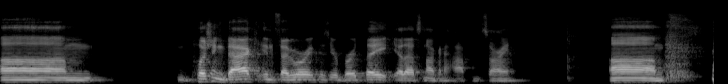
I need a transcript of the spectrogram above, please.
Um, pushing back in February because your birthday, yeah, that's not gonna happen, sorry. Um,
